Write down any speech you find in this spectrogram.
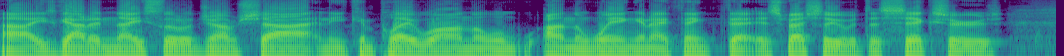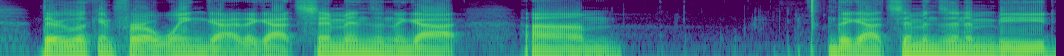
Uh, he's got a nice little jump shot, and he can play well on the on the wing. And I think that especially with the Sixers, they're looking for a wing guy. They got Simmons and they got um, they got Simmons and Embiid,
